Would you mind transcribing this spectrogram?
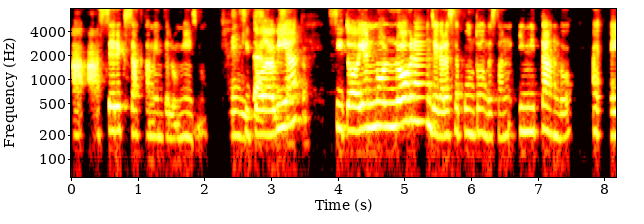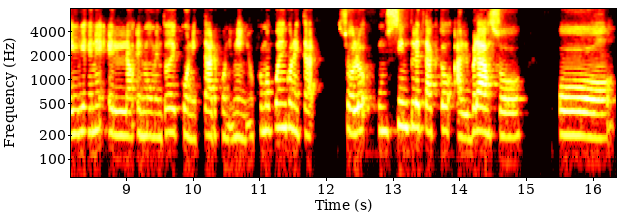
a, hacer exactamente lo mismo. si todavía, si todavía no logran llegar a ese punto donde están imitando, ahí viene el, momento de conectar con el niño. ¿Cómo pueden conectar? Solo un simple tacto al brazo o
